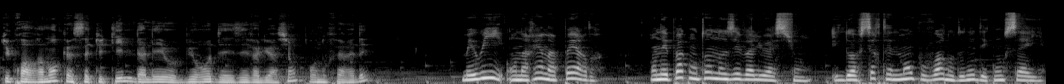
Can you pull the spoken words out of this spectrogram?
Tu crois vraiment que c'est utile d'aller au bureau des évaluations pour nous faire aider? Mais oui, on n'a rien à perdre. On n'est pas content de nos évaluations. Ils doivent certainement pouvoir nous donner des conseils.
